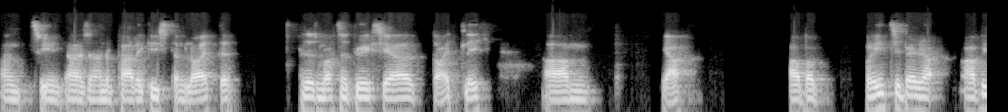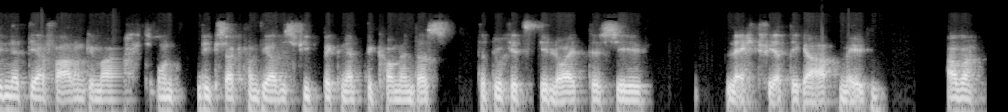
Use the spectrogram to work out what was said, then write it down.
an zehn, also an ein paar Registern Leute. Das macht es natürlich sehr deutlich. Ähm, ja, aber prinzipiell habe ich nicht die Erfahrung gemacht. Und wie gesagt, haben wir auch das Feedback nicht bekommen, dass dadurch jetzt die Leute sie leichtfertiger abmelden. Aber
